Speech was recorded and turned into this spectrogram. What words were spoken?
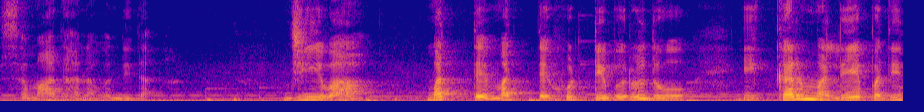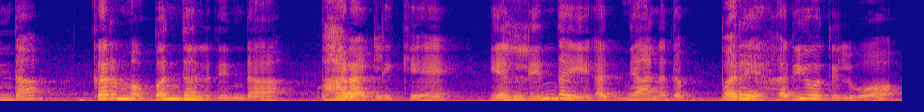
ಸಮಾಧಾನ ಹೊಂದಿದ. ಜೀವ ಮತ್ತೆ ಮತ್ತೆ ಹುಟ್ಟಿ ಬರುವುದು ಈ ಕರ್ಮ ಲೇಪದಿಂದ, ಕರ್ಮ ಬಂಧನದಿಂದ ಪಾರಾಗಲಿಕ್ಕೆ ಎಲ್ಲಿಂದ ಈ ಅಜ್ಞಾನದ ಪರೆ ಹರಿಯೋದಿಲ್ವೋ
